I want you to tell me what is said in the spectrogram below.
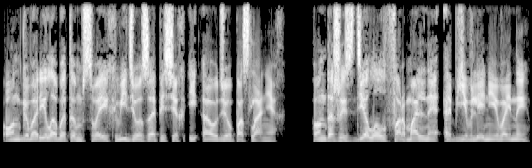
Он говорил об этом в своих видеозаписях и аудиопосланиях. Он даже сделал формальное объявление войны,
